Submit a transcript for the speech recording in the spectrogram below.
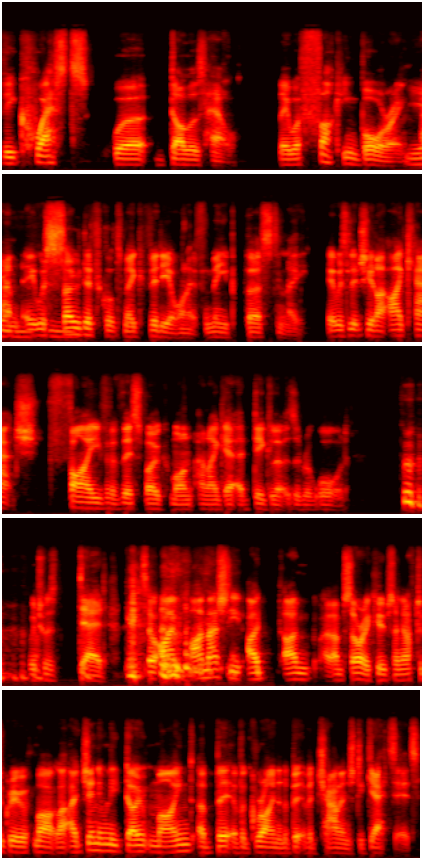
the quests were dull as hell. They were fucking boring, Yeah. and it was mm. so difficult to make a video on it for me personally. It was literally like I catch five of this Pokemon and I get a Diglett as a reward, which was dead. So I'm, I'm actually, I, I'm, I'm sorry, Coops. I'm gonna have to agree with Mark. Like, I genuinely don't mind a bit of a grind and a bit of a challenge to get it.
